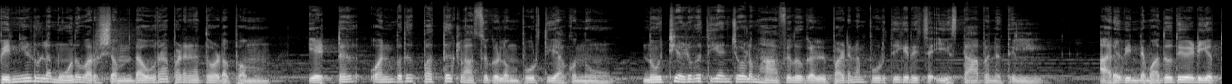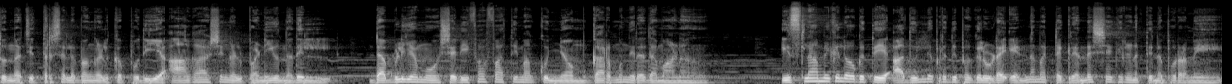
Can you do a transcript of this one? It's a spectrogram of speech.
പിന്നീടുള്ള മൂന്ന് വർഷം ദൗറ പഠനത്തോടൊപ്പം എട്ട് ഒൻപത് പത്ത് ക്ലാസുകളും പൂർത്തിയാക്കുന്നു. നൂറ്റി എഴുപത്തിയഞ്ചോളം ഹാഫിലുകൾ പഠനം പൂർത്തീകരിച്ച ഈ സ്ഥാപനത്തിൽ അറിവിന്റെ മധു തേടിയെത്തുന്ന ചിത്രശലഭങ്ങൾക്ക് പുതിയ ആകാശങ്ങൾ പണിയുന്നതിൽ ഡബ്ല്യു എംഒ ഷെരീഫ ഫാത്തിമ കുഞ്ഞോം കർമ്മനിരതമാണ്. ഇസ്ലാമിക ലോകത്തെ അതുല്യ പ്രതിഭകളുടെ എണ്ണമറ്റ ഗ്രന്ഥശേഖരണത്തിന് പുറമെ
